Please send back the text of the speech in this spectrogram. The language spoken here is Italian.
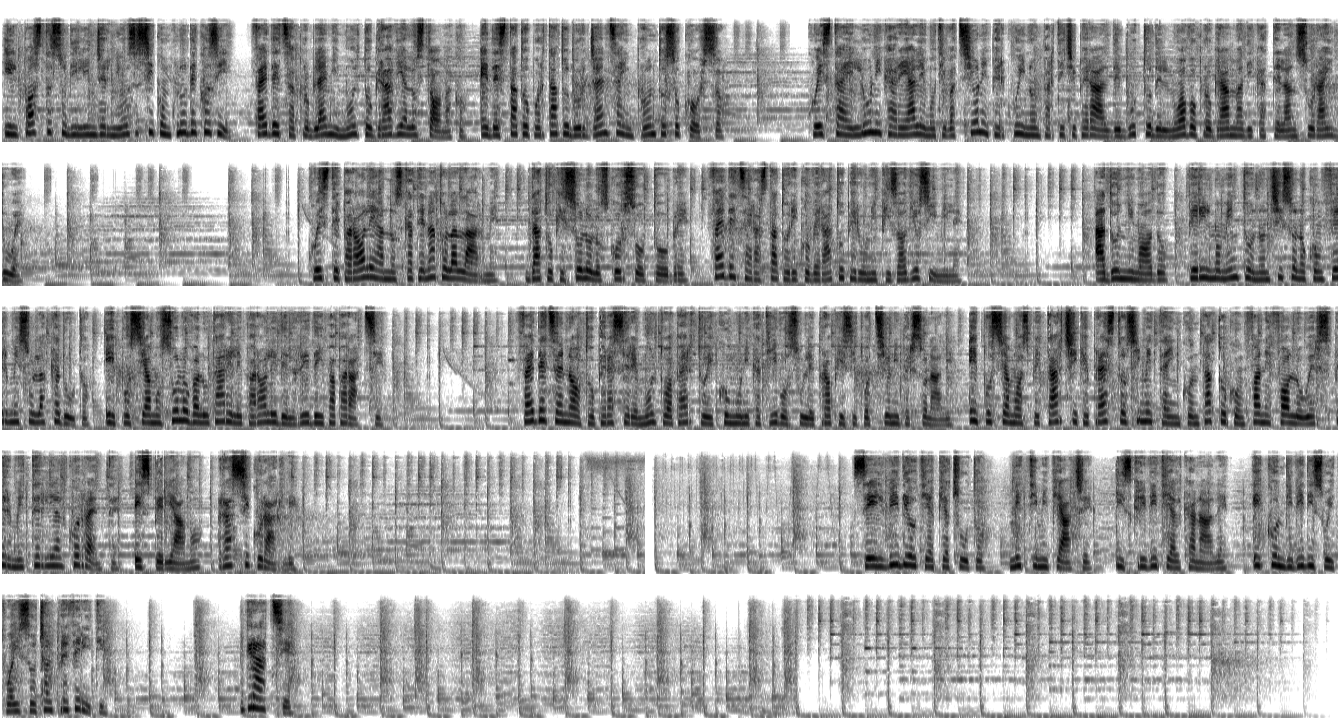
Il post su Dillinger News si conclude così, Fedez ha problemi molto gravi allo stomaco, ed è stato portato d'urgenza in pronto soccorso. Questa è l'unica reale motivazione per cui non parteciperà al debutto del nuovo programma di Cattelan su Rai 2. Queste parole hanno scatenato l'allarme, dato che solo lo scorso ottobre, Fedez era stato ricoverato per un episodio simile. Ad ogni modo, per il momento non ci sono conferme sull'accaduto, e possiamo solo valutare le parole del re dei paparazzi. Fedez è noto per essere molto aperto e comunicativo sulle proprie situazioni personali, e possiamo aspettarci che presto si metta in contatto con fan e followers per metterli al corrente, e speriamo, rassicurarli. Se il video ti è piaciuto, metti mi piace, iscriviti al canale, e condividi sui tuoi social preferiti. Grazie.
